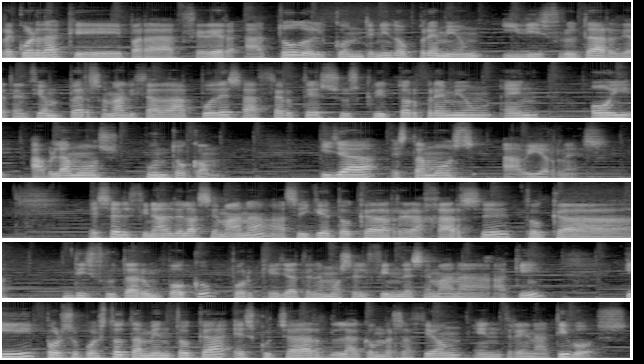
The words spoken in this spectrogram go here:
Recuerda que para acceder a todo el contenido premium y disfrutar de atención personalizada puedes hacerte suscriptor premium en hoyhablamos.com. Y ya estamos a viernes. Es el final de la semana, así que toca relajarse, toca disfrutar un poco porque ya tenemos el fin de semana aquí. Y por supuesto también toca escuchar la conversación entre nativos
